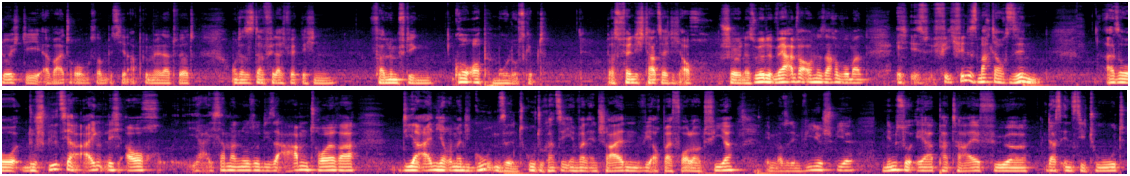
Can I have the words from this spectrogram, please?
durch die Erweiterung so ein bisschen abgemildert wird und dass es da vielleicht wirklich einen vernünftigen Koop-Modus gibt. Das fände ich tatsächlich auch schön. Das wäre einfach auch eine Sache, wo man. Ich, ich, ich finde, es macht ja auch Sinn. Also, du spielst ja eigentlich auch, ja, ich sag mal nur so diese Abenteurer, die ja eigentlich auch immer die Guten sind. Gut, du kannst dich irgendwann entscheiden, wie auch bei Fallout 4, also dem Videospiel, nimmst du eher Partei für das Institut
